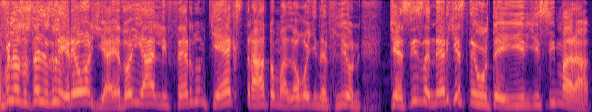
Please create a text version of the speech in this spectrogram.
Ο φίλος ο Στέλιος λέει: Ρε, όργια, εδώ οι άλλοι φέρνουν και έξτρα άτομα λόγω γενεθλίων. Και εσείς δεν έρχεστε ούτε οι ίδιοι σήμερα.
